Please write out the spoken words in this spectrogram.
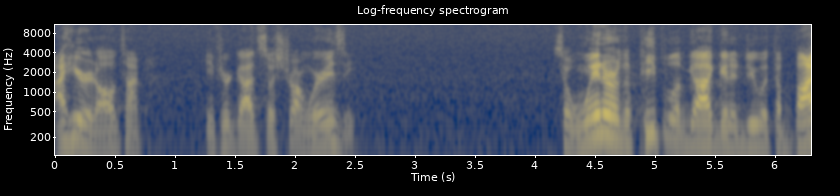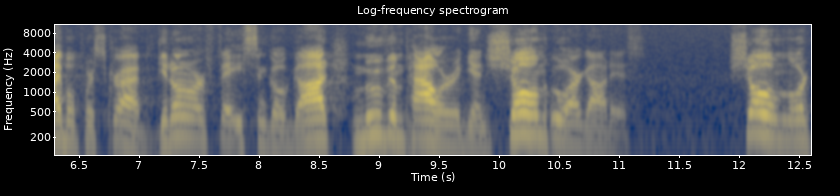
I hear it all the time. If your God's so strong, where is he? So, when are the people of God going to do what the Bible prescribes? Get on our face and go, God, move in power again. Show them who our God is. Show them, Lord.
